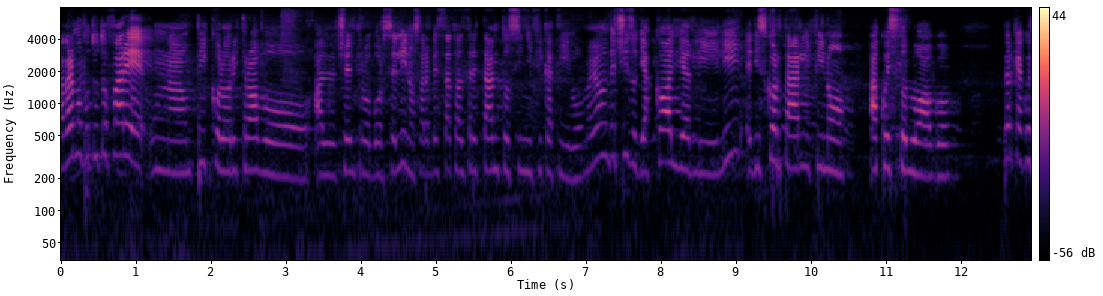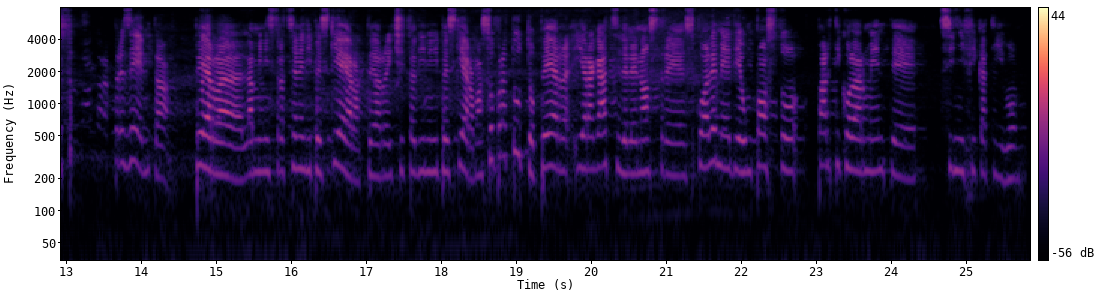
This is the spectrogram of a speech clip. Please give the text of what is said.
Avremmo potuto fare un, un, piccolo ritrovo al centro Borsellino, sarebbe stato altrettanto significativo, ma abbiamo deciso di accoglierli lì e di scortarli fino a questo luogo, perché questo luogo rappresenta per l'amministrazione di Peschiera, per i cittadini di Peschiera, ma soprattutto per i ragazzi delle nostre scuole medie un posto particolarmente significativo.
